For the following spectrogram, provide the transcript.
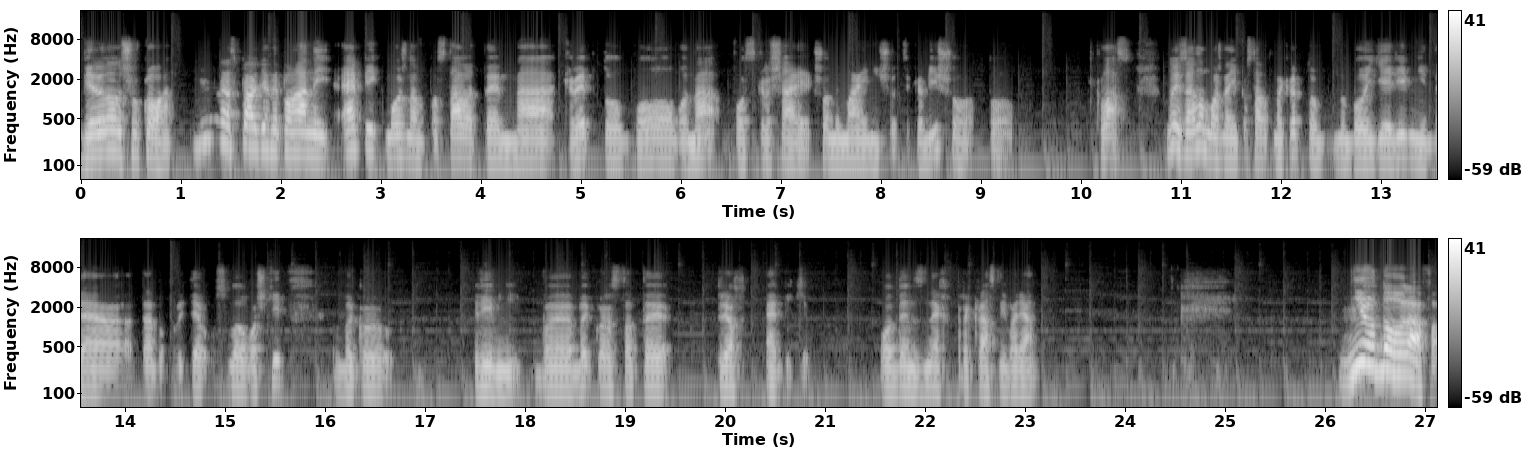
Вірилон Шовкова. Насправді непоганий епік можна поставити на крипту, бо вона воскрешає. Якщо немає нічого цікавішого, то клас. Ну і загалом можна її поставити на крипту, ну, бо є рівні, де треба пройти особливо важкі викор... рівні, використати трьох епіків. Один з них прекрасний варіант. Ні одного рафа.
